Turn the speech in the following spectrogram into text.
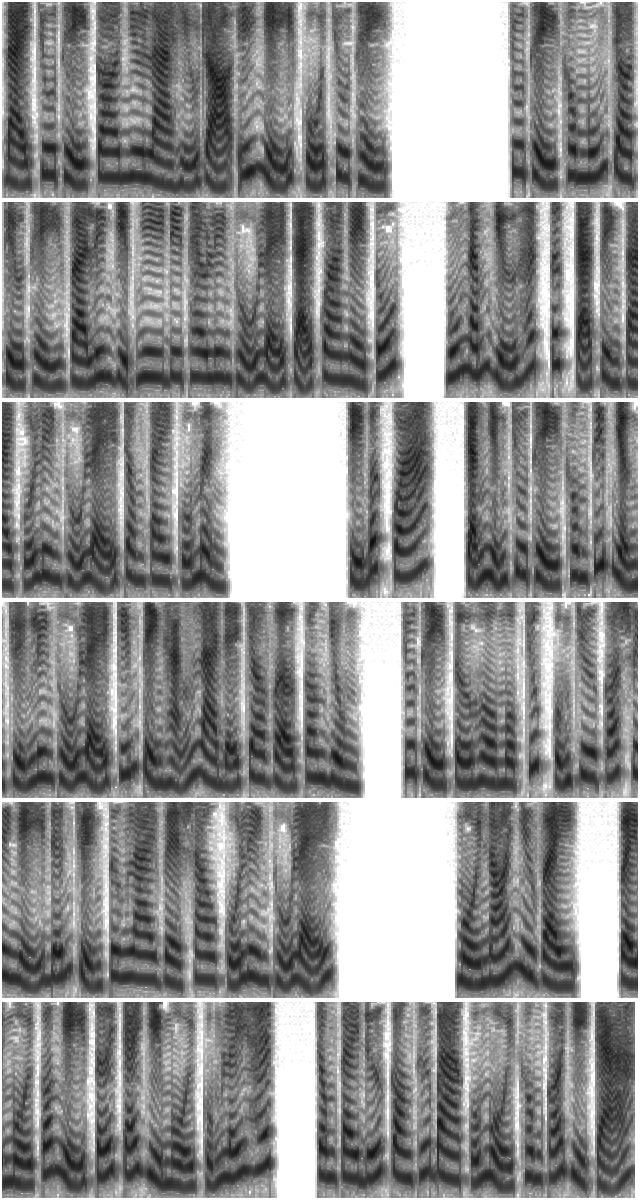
Đại Chu thị coi như là hiểu rõ ý nghĩ của Chu thị. Chu thị không muốn cho Triệu thị và Liên Diệp Nhi đi theo liên thủ lễ trải qua ngày tốt, muốn nắm giữ hết tất cả tiền tài của liên thủ lễ trong tay của mình. Chỉ bất quá, chẳng những Chu thị không tiếp nhận chuyện liên thủ lễ kiếm tiền hẳn là để cho vợ con dùng, Chu thị tự hồ một chút cũng chưa có suy nghĩ đến chuyện tương lai về sau của liên thủ lễ. Muội nói như vậy, vậy muội có nghĩ tới cái gì muội cũng lấy hết, trong tay đứa con thứ ba của muội không có gì cả,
